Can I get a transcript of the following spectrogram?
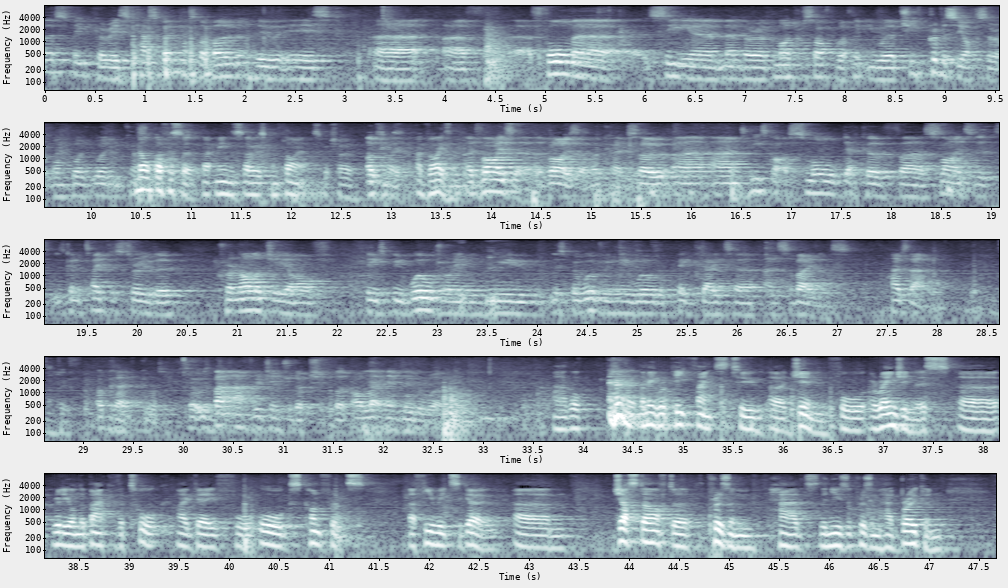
first speaker is Caspar, Caspar Bowden, who is uh, a, a former senior member of Microsoft. Well, I think you were chief privacy officer at one point, weren't you? Caspar? Not officer, that means I was compliance, which I Okay. advisor. Advisor, advisor. Okay, so uh, and he's got a small deck of uh, slides that is going to take us through the chronology of these bewildering new, this bewildering new world of big data and surveillance. How's that? Okay, good. So it was about average introduction, but I'll let him do the work. Uh, well, let me repeat thanks to uh, Jim for arranging this, uh, really on the back of a talk I gave for Org's conference a few weeks ago, um, just after Prism had, the news of Prism had broken.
